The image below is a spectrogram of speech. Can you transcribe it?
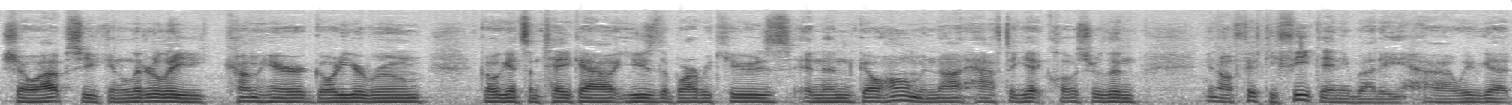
show up. So you can literally come here, go to your room, go get some takeout, use the barbecues, and then go home and not have to get closer than, you know, 50 feet to anybody. Uh, we've got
